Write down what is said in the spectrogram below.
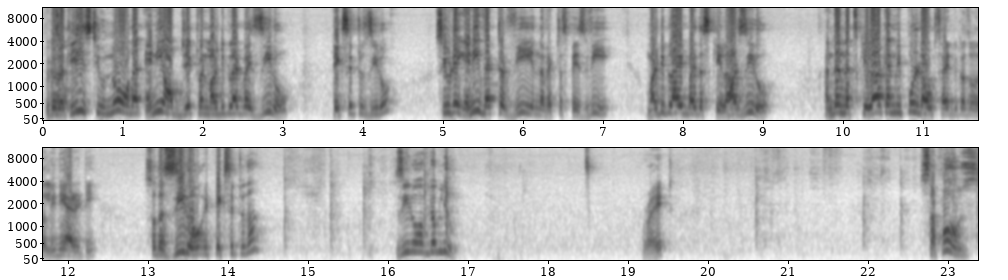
Because at least you know that any object when multiplied by 0 takes it to 0. So you take any vector v in the vector space v multiplied by the scalar 0 and then that scalar can be pulled outside because of the linearity. So the 0 it takes it to the 0 of w, right? Suppose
